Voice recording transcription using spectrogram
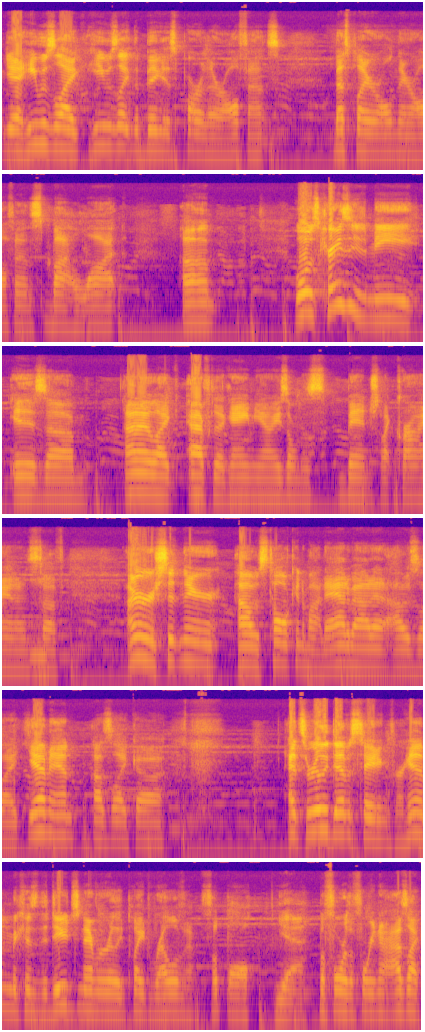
Yeah, he was like he was like the biggest part of their offense, best player on their offense by a lot. Um, what was crazy to me is um, I know like after the game, you know, he's on this bench like crying and stuff. I remember sitting there. I was talking to my dad about it. I was like, "Yeah, man." I was like, uh, "It's really devastating for him because the dude's never really played relevant football." Yeah. before the 49 I was like,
